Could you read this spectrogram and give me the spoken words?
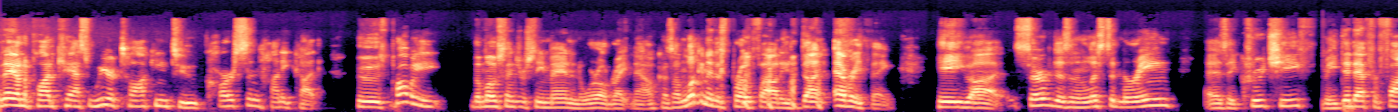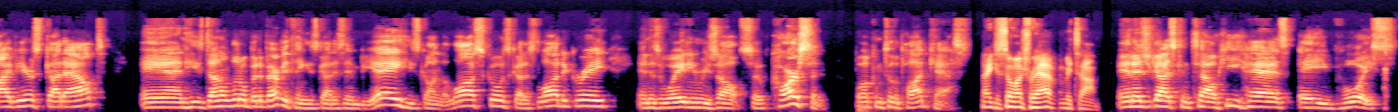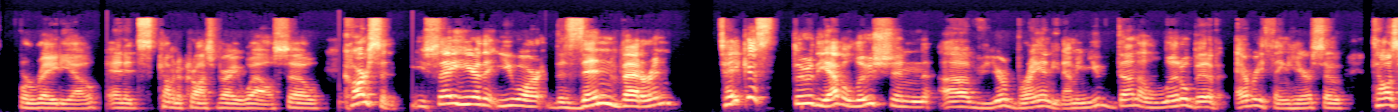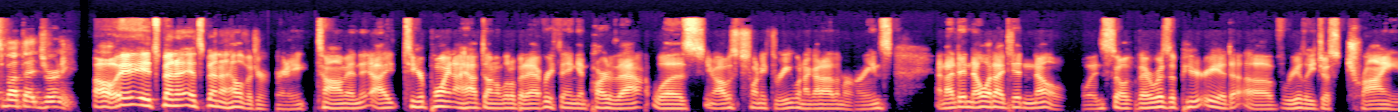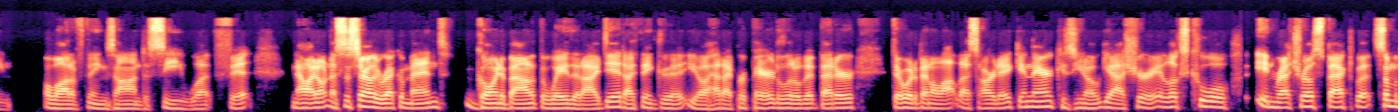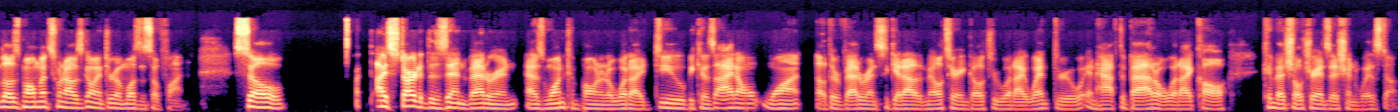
Today on the podcast, we are talking to Carson Honeycutt, who's probably the most interesting man in the world right now because I'm looking at his profile and he's done everything. He uh, served as an enlisted Marine, as a crew chief. He did that for five years, got out, and he's done a little bit of everything. He's got his MBA, he's gone to law school, he's got his law degree, and is awaiting results. So, Carson, welcome to the podcast. Thank you so much for having me, Tom. And as you guys can tell, he has a voice for radio and it's coming across very well. So, Carson, you say here that you are the Zen veteran. Take us through the evolution of your branding. I mean, you've done a little bit of everything here. So, tell us about that journey. Oh, it's been a, it's been a hell of a journey, Tom. And I, to your point, I have done a little bit of everything. And part of that was, you know, I was 23 when I got out of the Marines, and I didn't know what I didn't know. And so there was a period of really just trying a lot of things on to see what fit. Now, I don't necessarily recommend going about it the way that I did. I think that, you know, had I prepared a little bit better, there would have been a lot less heartache in there. Cause, you know, yeah, sure, it looks cool in retrospect, but some of those moments when I was going through them wasn't so fun. So I started the Zen veteran as one component of what I do because I don't want other veterans to get out of the military and go through what I went through and have to battle what I call conventional transition wisdom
